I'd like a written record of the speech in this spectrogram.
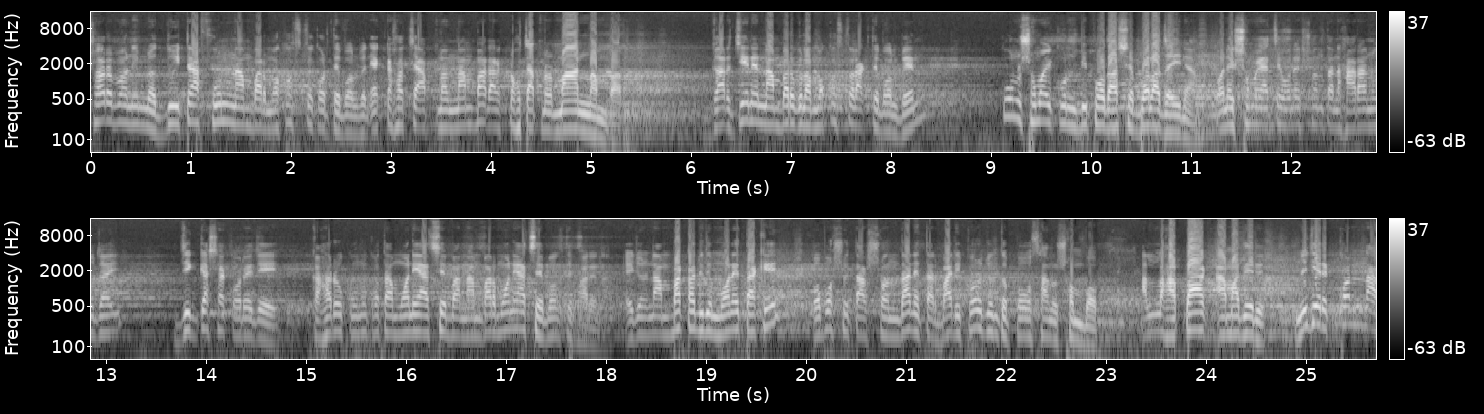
সর্বনিম্ন দুইটা ফোন নাম্বার মুখস্থ করতে বলবেন। একটা হচ্ছে আপনার নাম্বার আর একটা হচ্ছে আপনার মার নাম্বার। গার্জিয়ানের নাম্বারগুলো মুখস্থ রাখতে বলবেন। কোন সময় কোন বিপদ আসে বলা যায় না। অনেক সময় আছে, অনেক সন্তান হারানো যায়। জিজ্ঞাসা করে যে, কাহারও কোনো কথা মনে আছে বা নাম্বার মনে আছে? বলতে পারে না। এই জন্য নাম্বারটা যদি মনে থাকে, অবশ্যই তার সন্ধানে তার বাড়ি পর্যন্ত পৌঁছানো সম্ভব। আল্লাহ পাক আমাদের নিজের কন্যা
